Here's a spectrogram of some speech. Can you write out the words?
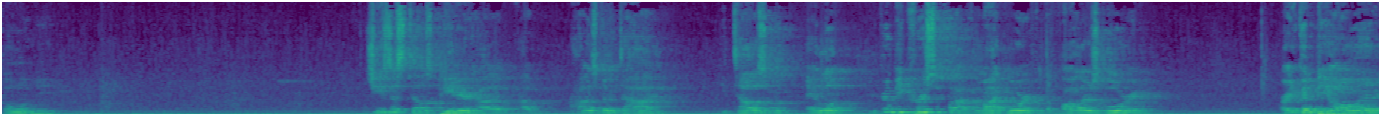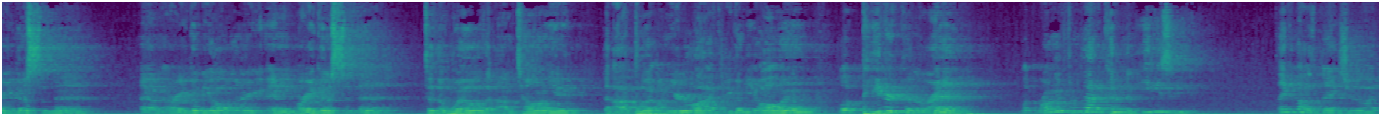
Follow me. Jesus tells Peter how, how, how he's going to die. He tells him, hey, look, you're going to be crucified for my glory, for the Father's glory. Are you going to be all in or are you going to submit? Um, are you going to be all in you, and are you going to submit to the will that I'm telling you that I put on your life? Are you going to be all in? Look, Peter could have ran. Look, running from that could have been easy. Think about the things you're like,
